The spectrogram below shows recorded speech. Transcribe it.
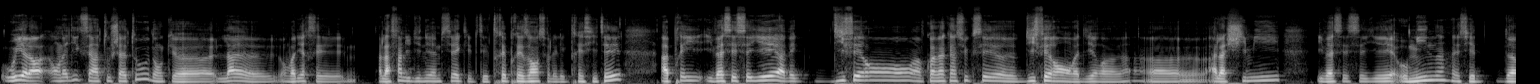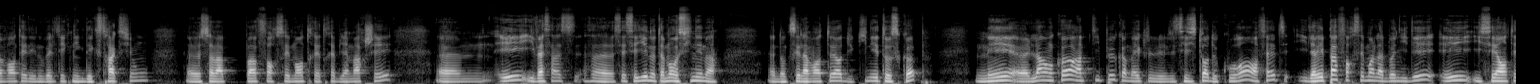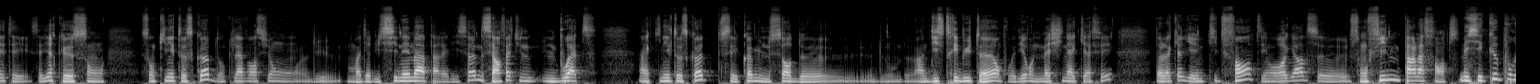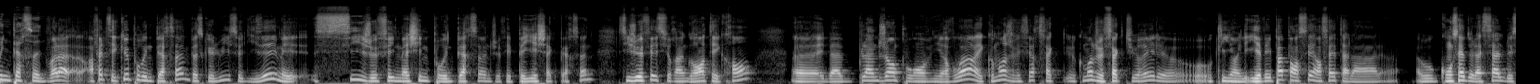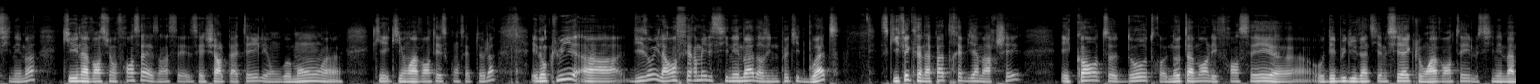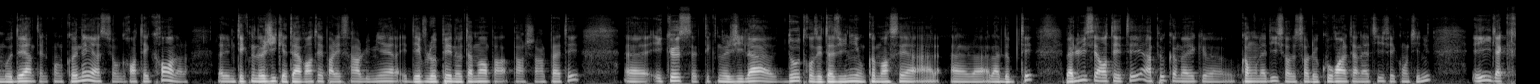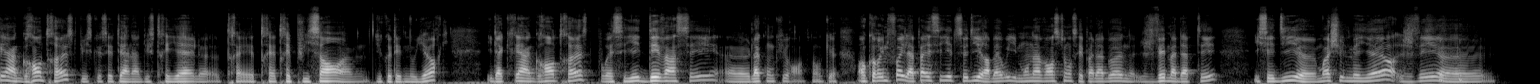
Oui, alors on a dit que c'est un touche-à-tout, donc euh, là, on va dire c'est à la fin du 19e siècle, il était très présent sur l'électricité. Après, il va s'essayer avec différents, avec un succès différent, on va dire, à la chimie. Il va s'essayer aux mines, essayer d'inventer des nouvelles techniques d'extraction. ça va pas forcément très très bien marcher. et il va s'essayer notamment au cinéma. donc c'est l'inventeur du kinétoscope. Mais euh, là encore, un petit peu comme avec le- ces histoires de courant, en fait, il n'avait pas forcément la bonne idée et il s'est entêté. C'est-à-dire que son, son kinétoscope, donc l'invention du, on va dire, du cinéma par Edison, c'est en fait une, une boîte. Un kinétoscope, c'est comme une sorte de, de- un distributeur, on pourrait dire, une machine à café, dans laquelle il y a une petite fente et on regarde ce- son film par la fente. Mais c'est que pour une personne. Voilà, en fait, c'est que pour une personne parce que lui se disait, mais si je fais une machine pour une personne, je fais payer chaque personne. Si je fais sur un grand écran, euh, eh ben, plein de gens pourront venir voir et comment je vais faire comment je vais facturer le- au client. Il n'y avait pas pensé en fait au concept de la salle de cinéma, qui est une invention française. hein. C'est Charles Pathé, Léon Gaumont euh, qui, qui ont inventé ce concept-là. Et donc lui, disons, il a enfermé le cinéma dans une petite boîte, ce qui fait que ça n'a pas très bien marché. Et quand d'autres, notamment les Français, euh, au début du XXe siècle, ont inventé le cinéma moderne tel qu'on le connaît, hein, sur grand écran, là, une technologie qui a été inventée par les frères Lumière et développée notamment par, par Charles Pathé, euh, et que cette technologie-là, d'autres aux États-Unis ont commencé à, à- à l'adopter, bah, lui s'est entêté, un peu comme, avec, euh, comme on a dit sur, sur le courant alternatif et continu, et il a créé un grand trust, puisque c'était un industriel euh, très, très, très puissant euh, du côté de New York. Il a créé un grand trust pour essayer d'évincer euh, la concurrence. Donc, euh, encore une fois, il n'a pas essayé de se dire Ah bah oui, mon invention, c'est pas la bonne, je vais m'adapter. Il s'est dit euh, Moi, je suis le meilleur, je vais.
